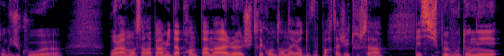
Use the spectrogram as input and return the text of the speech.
Donc du coup, euh, voilà, moi ça m'a permis d'apprendre pas mal, je suis très content d'ailleurs de vous partager tout ça. Et si je peux vous donner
